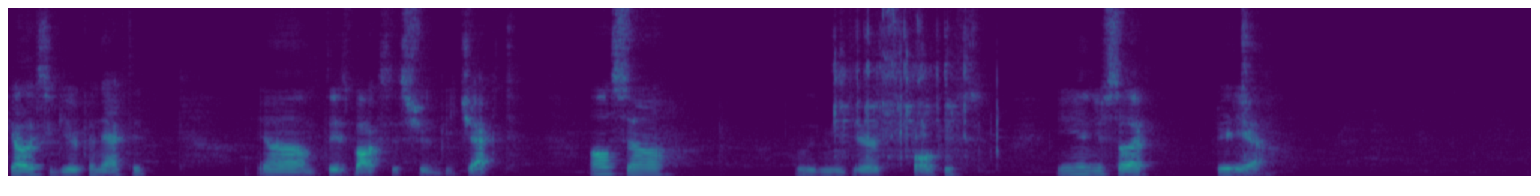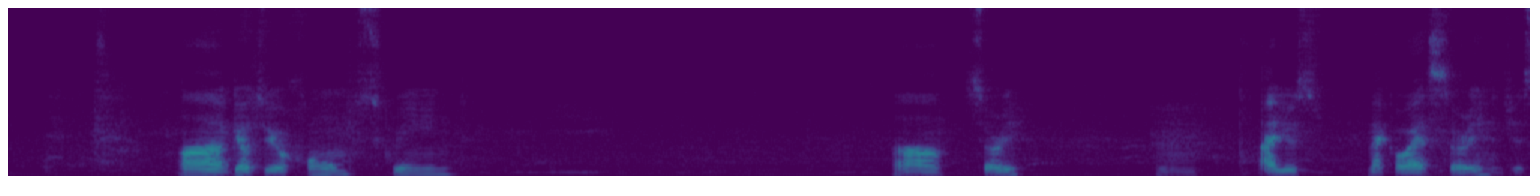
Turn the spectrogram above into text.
Galaxy Gear connected. Um, these boxes should be checked. Also let me just focus. And you select video uh, go to your home screen. Uh, sorry. Mm, I use Mac OS sorry I just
